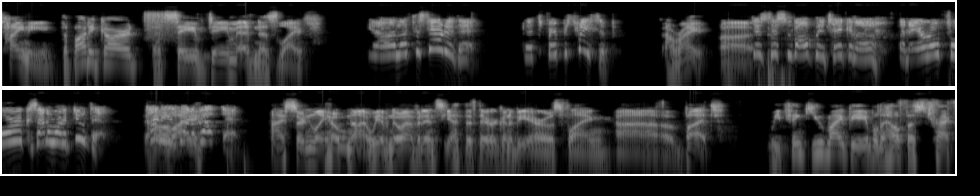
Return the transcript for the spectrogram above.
"Tiny, the bodyguard that saved Dame Edna's life." You know, I like the sound of that. That's very persuasive. All right. Uh, Does this involve me taking a an arrow for her? Because I don't want to do that. Tiny oh, is not I, about that. I certainly hope not. We have no evidence yet that there are going to be arrows flying, uh, but we think you might be able to help us track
